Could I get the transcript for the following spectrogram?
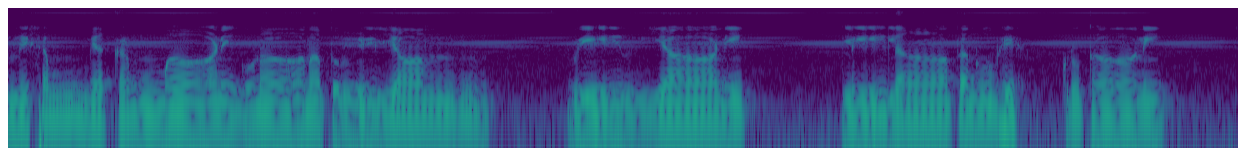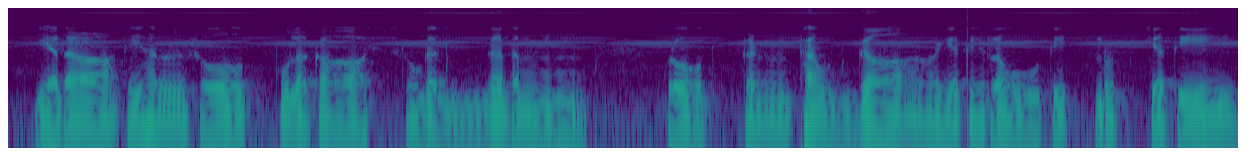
निशम्यकर्माणि गुणानतुल्यान् वीर्याणि लीलातनुभिः कृतानि यदातिहर्षोत्पुलकाश्रुगद्गदम् प्रोत्कण्ठ उद्गायति रौति नृत्यति।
